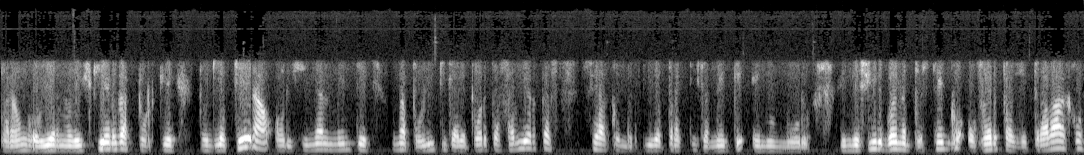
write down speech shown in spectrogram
para un gobierno de izquierda porque pues lo que era originalmente una política de puertas abiertas se ha convertido prácticamente en un muro. En decir, bueno, pues tengo ofertas de trabajo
